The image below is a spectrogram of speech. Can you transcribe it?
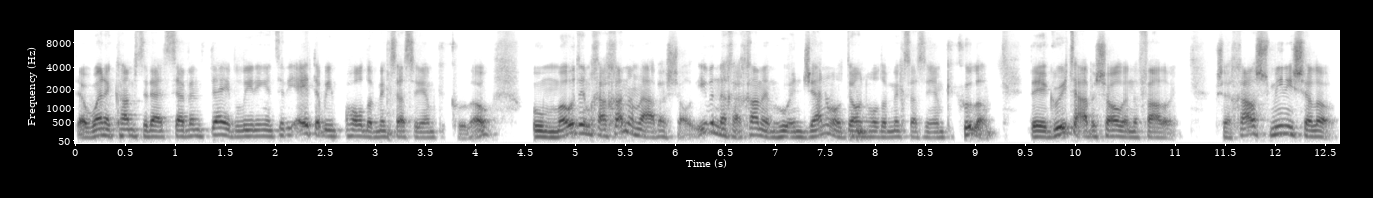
that when it comes to that seventh day, bleeding into the eighth, that we hold of Mixas Hayom Kikulo. Umodim Chachamim La Abba even the Chachamim who in general don't hold of Mixas Hayom Kikulo, they agree to Abba Shaul in the following. Kshechal Shmini Shalo,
